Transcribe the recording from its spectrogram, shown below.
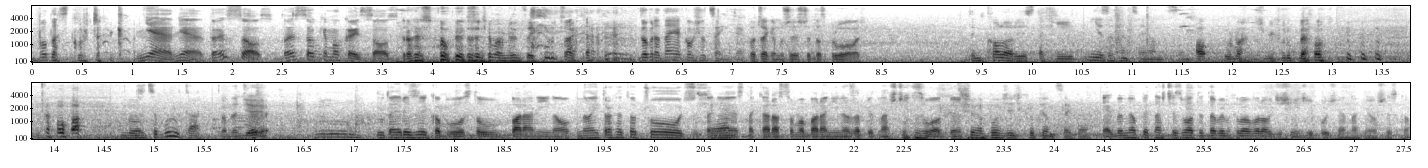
woda z kurczaka. Nie, nie, to jest sos. To jest całkiem okej sos. Trochę żałuję, że nie mam więcej kurczaka. Dobra, daj jakąś ocenkę. Poczekaj, muszę jeszcze to spróbować. Ten kolor jest taki niezachęcający. O, kurwa, już mi chrupnęło. No. Że cebulka. Mam nadzieję. Tutaj ryzyko było z tą baraniną. No i trochę to czuć, że to nie jest taka rasowa baranina za 15 zł. Trzeba było wziąć chrupiącego. Jakbym miał 15 zł, to bym chyba wolał 10 pójść jednak mimo wszystko.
